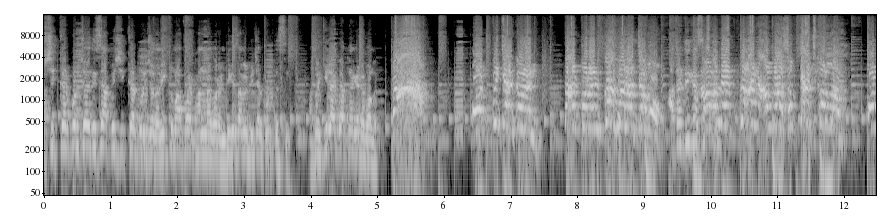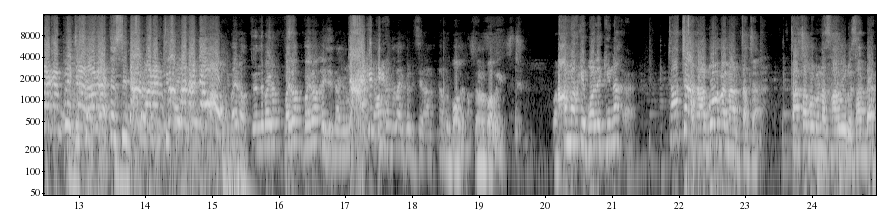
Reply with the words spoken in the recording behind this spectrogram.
অশিক্ষার পরিচয় দিছে আপনি শিক্ষার পরিচয় দেন। একটু মাথায় ঠান্ডা করেন। ঠিক আছে আমি বিচার করতেছি। আপনার কি লাগবে আপনাকে এটা বলেন! বিচার করেন। তারপর আমি যাব আচ্ছা ঠিক আছে। আমাদের প্ল্যান আমরা সব কাজ করলাম। ওনাকে বিচার হবে। তারপর যাব। বাইরো ট্রেন বাইরো বাইরো বাইরো। এই যে দেখেন বাইর বলেন আপনারা বলেন। আমাকে বলে কিনা? চাচা! আর বলবেন আর চাচা। চাচা বলবে না স্যার বলবে স্যার ডাক।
